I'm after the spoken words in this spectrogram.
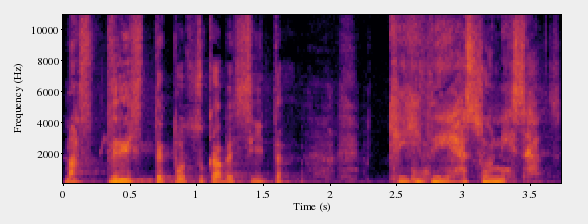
más tristes por su cabecita. ¿Qué ideas son esas?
